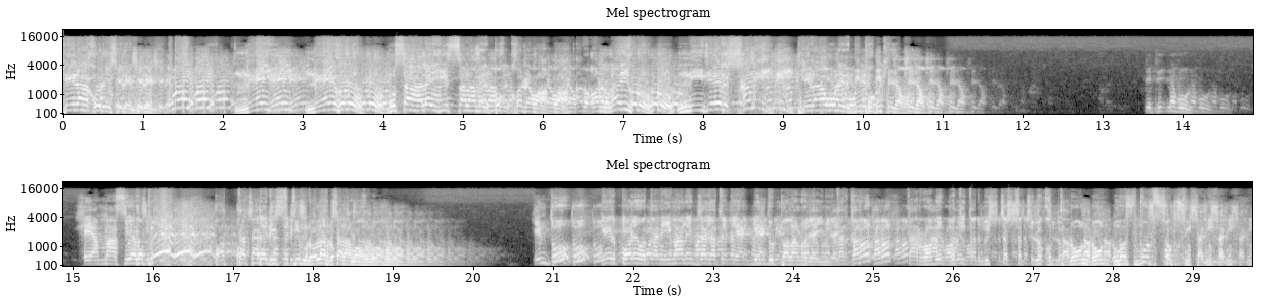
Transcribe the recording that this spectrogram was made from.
ঘৃণা করেছিলেন। ন্যায় ন্যায় হলো মুসা আলাইহিস সালামের পক্ষ নেওয়া আর অন্যায় হলো নিজের স্বামী ফেরাউনের বিপক্ষে যাওয়া। কে ঠিক না বল সেই আম্মা আসিয়ার উপরে অত্যাচারের স্টিম রোলার চালানো হলো। কিন্তু এরপরেও তার ইমানের জায়গা থেকে এক বিন্দু টলানো যায়নি। তার কারণ, তার রবের প্রতি তার বিশ্বাসটা ছিল খুব দারুণ, মজবুত, শক্তিশালী।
